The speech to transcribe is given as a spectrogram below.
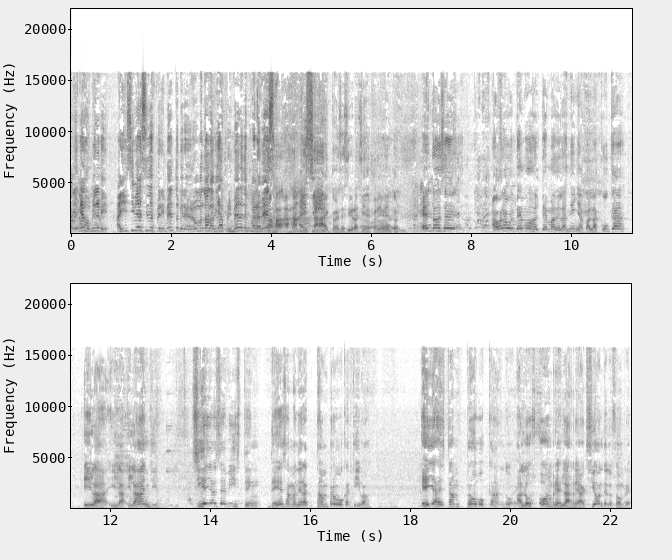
Mire, viejo, mírame. Allí sí hubiera sido experimento, mire, hubiéramos mandado a la vieja primero y después a la vez. ajá, ajá, Allí sí. exacto, ese sí hubiera sido experimento. Entonces, ahora volvemos al tema de las niñas, va, la cuca y la, y la, y la Angie. Si ellas se visten de esa manera tan provocativa, ellas están provocando a los hombres la reacción de los hombres.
